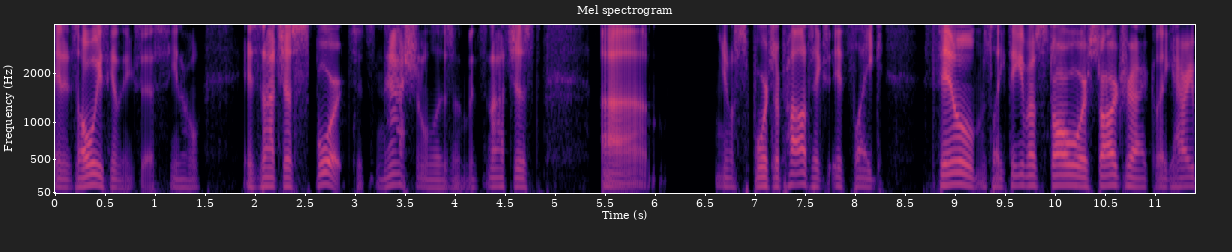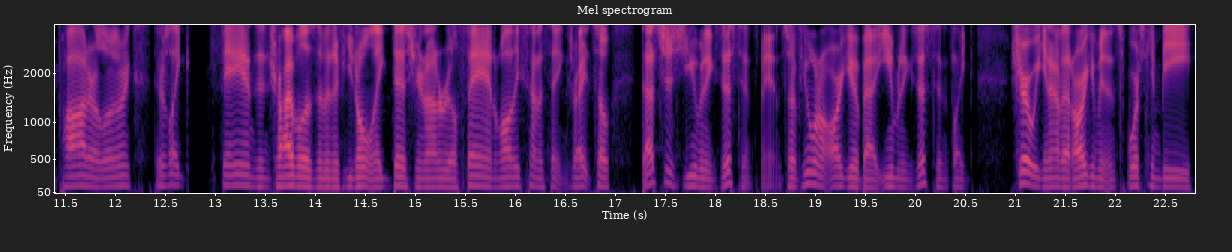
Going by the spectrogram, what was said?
and it's always going to exist. You know, it's not just sports; it's nationalism. It's not just, um, you know, sports or politics. It's like films. Like think about Star Wars, Star Trek, like Harry Potter, Lord of the Rings. There's like fans and tribalism, and if you don't like this, you're not a real fan. All these kind of things, right? So that's just human existence, man. So if you want to argue about human existence, like sure, we can have that argument, and sports can be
